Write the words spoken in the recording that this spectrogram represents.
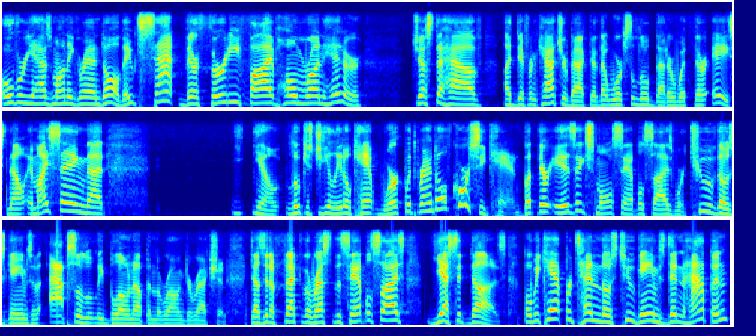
over Yasmani Grandal. They sat their 35 home run hitter just to have a different catcher back there that works a little better with their ace. Now, am I saying that you know, Lucas Giolito can't work with Grandal? Of course he can, but there is a small sample size where two of those games have absolutely blown up in the wrong direction. Does it affect the rest of the sample size? Yes, it does. But we can't pretend those two games didn't happen.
